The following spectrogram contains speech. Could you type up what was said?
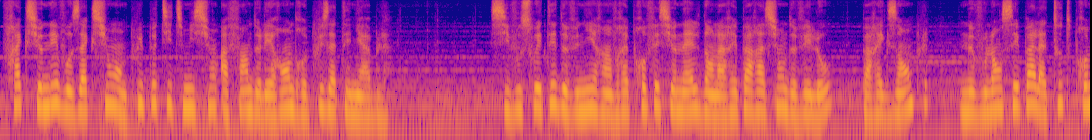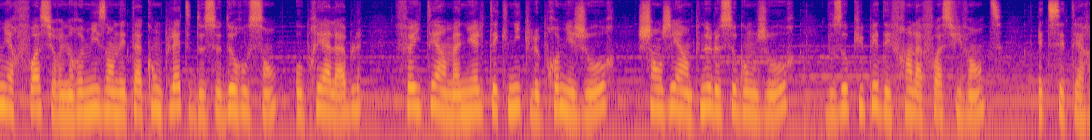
Fractionnez vos actions en plus petites missions afin de les rendre plus atteignables. Si vous souhaitez devenir un vrai professionnel dans la réparation de vélos, par exemple, ne vous lancez pas la toute première fois sur une remise en état complète de ce deux roues au préalable, feuilletez un manuel technique le premier jour, changez un pneu le second jour, vous occupez des freins la fois suivante, etc.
